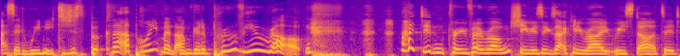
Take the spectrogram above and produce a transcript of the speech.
I said, we need to just book that appointment. I'm going to prove you wrong. I didn't prove her wrong. She was exactly right. We started.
